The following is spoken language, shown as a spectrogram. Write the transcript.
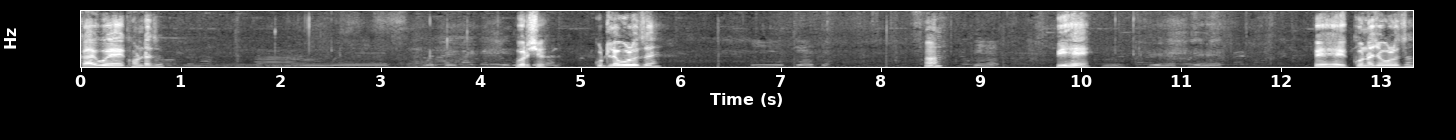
काय वय आहे खोंडाचं? वर्ष. कुठल्या वळूचं आहे? हा? पिहे. पेहे. कोणाच्या वळूचं?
